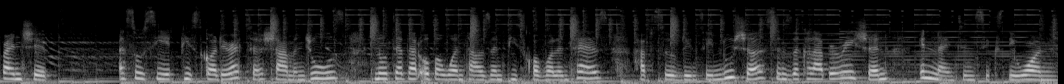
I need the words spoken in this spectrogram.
friendship. Associate Peace Corps Director Sharman Jules noted that over 1,000 Peace Corps volunteers have served in St. Lucia since the collaboration in 1961.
